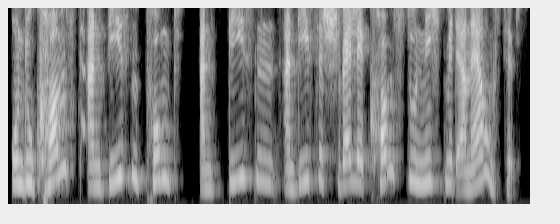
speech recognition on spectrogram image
Und du kommst an diesen Punkt, an diesen, an diese Schwelle kommst du nicht mit Ernährungstipps.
